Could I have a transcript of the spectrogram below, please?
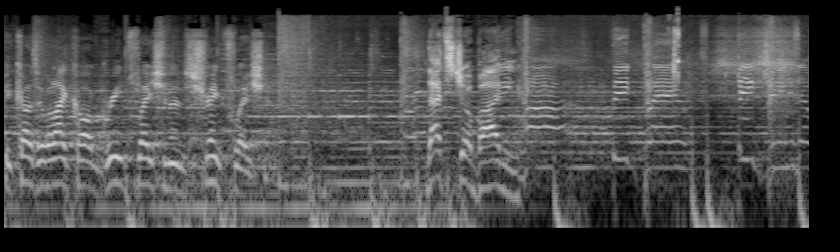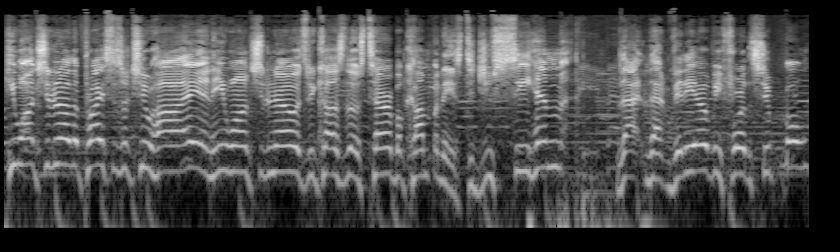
because of what I call greedflation and shrinkflation. That's Joe Biden. He wants you to know the prices are too high, and he wants you to know it's because of those terrible companies. Did you see him that that video before the Super Bowl?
